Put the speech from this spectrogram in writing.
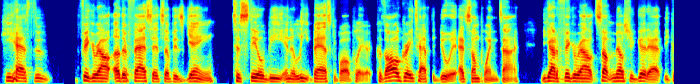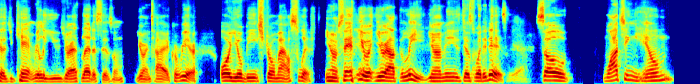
he has to figure out other facets of his game to still be an elite basketball player. Because all greats have to do it at some point in time. You got to figure out something else you're good at because you can't really use your athleticism your entire career, or you'll be Stromile Swift. You know what I'm saying? Yeah. You're you're out the league. You know what I mean? It's just what it is. Yeah. So watching him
